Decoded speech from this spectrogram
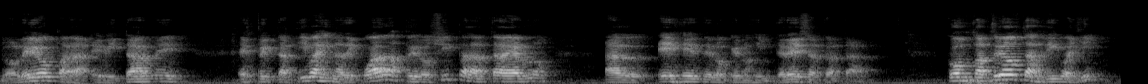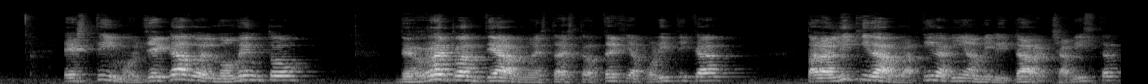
Lo leo para evitarme expectativas inadecuadas, pero sí para traernos al eje de lo que nos interesa tratar. Compatriotas, digo allí, estimo llegado el momento de replantear nuestra estrategia política para liquidar la tiranía militar chavista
